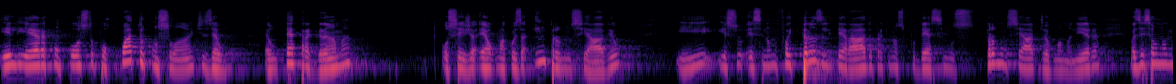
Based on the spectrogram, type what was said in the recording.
ele era composto por quatro consoantes, é, o, é um tetragrama, ou seja, é alguma coisa impronunciável, e isso, esse nome foi transliterado para que nós pudéssemos pronunciar de alguma maneira, mas esse é um nome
